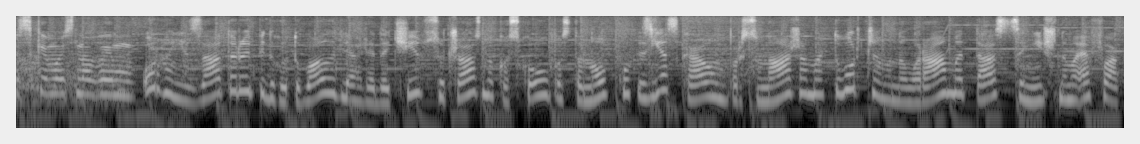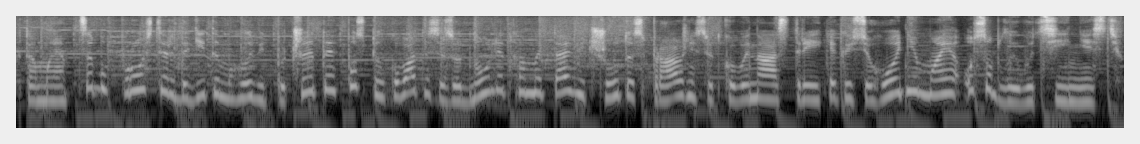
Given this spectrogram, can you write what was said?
з кимось новим. Організатори підготували для глядачів сучасну казкову постановку з яскравими персонажами, творчими номерами та сценічними ефектами. Це був простір, де діти могли відпочити, поспілкуватися з однолітками та відчути справжній святковий настрій, який сьогодні має особливу цінність.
